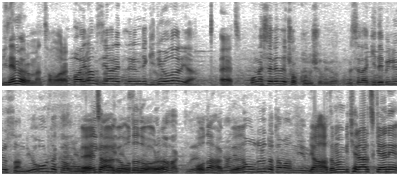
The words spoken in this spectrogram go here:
bilemiyorum ben tam olarak. Bu bayram ziyaretlerinde gidiyorlar ya. Evet. O mesele de çok konuşuluyor. Mesela gidebiliyorsan diyor orada kal diyor. Niye Evet geri abi, o da diyor. doğru. O da haklı. O da haklı. Yani ne olduğunu da tam anlayamıyoruz. Ya adamın bir kere artık yani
